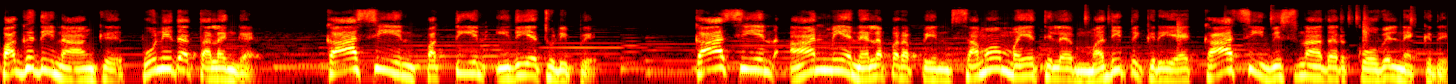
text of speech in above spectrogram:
பகுதி நான்கு புனித தலங்க காசியின் பக்தியின் இதய துடிப்பு. காசியின் ஆன்மீக நிலப்பரப்பின் சம மையத்தில மதிப்புக்குரிய காசி விஸ்வநாதர் கோவில் நெக்குது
